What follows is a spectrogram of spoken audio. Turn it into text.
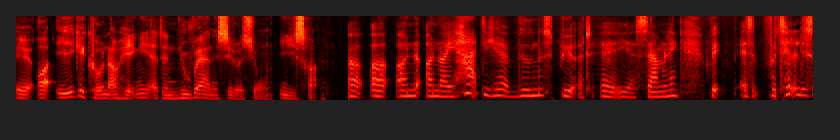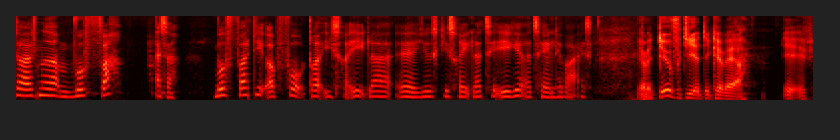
øh, og ikke kun afhængig af den nuværende situation i Israel. Og, og, og, og når I har de her vidnesbyrd øh, i jeres samling, be, altså, fortæller de så også noget om, hvorfor? Altså, hvorfor de opfordrer israeler, øh, jødiske israeler til ikke at tale hebraisk? Jamen, det er jo fordi, at det kan være øh,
